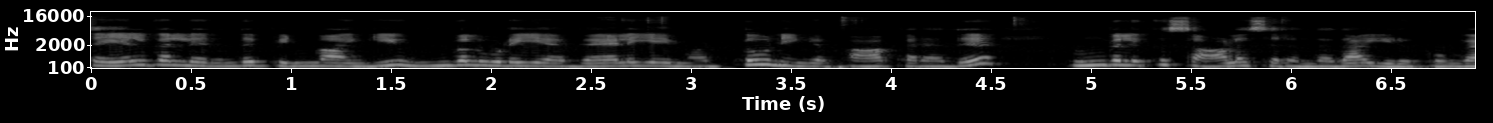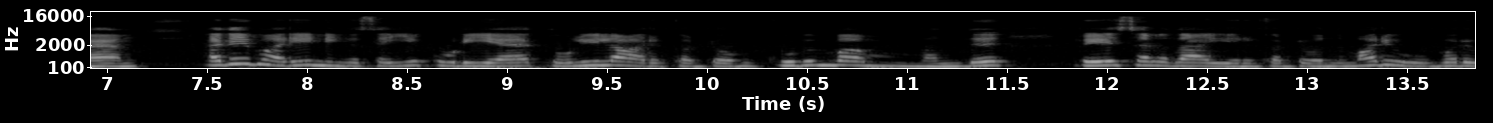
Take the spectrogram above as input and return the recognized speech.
செயல்கள்லேருந்து பின்வாங்கி உங்களுடைய வேலையை மட்டும் நீங்கள் பார்க்கறது உங்களுக்கு சால சிறந்ததாக இருக்குங்க. அதே மாதிரி நீங்கள் செய்யக்கூடிய தொழிலாக இருக்கட்டும் குடும்பம் வந்து பேசுகிறதா இருக்கட்டும் இந்த மாதிரி ஒவ்வொரு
